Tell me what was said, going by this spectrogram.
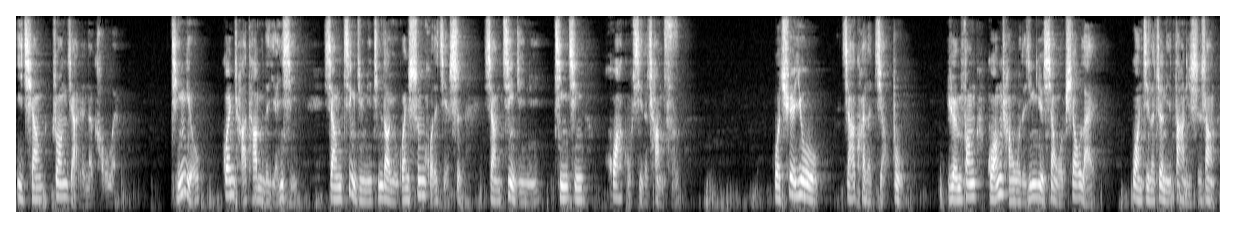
一腔庄稼人的口吻，停留观察他们的言行，想近距离听到有关生活的解释，想近距离听清花鼓戏的唱词。我却又加快了脚步，远方广场舞的音乐向我飘来，忘记了这里大理石上。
